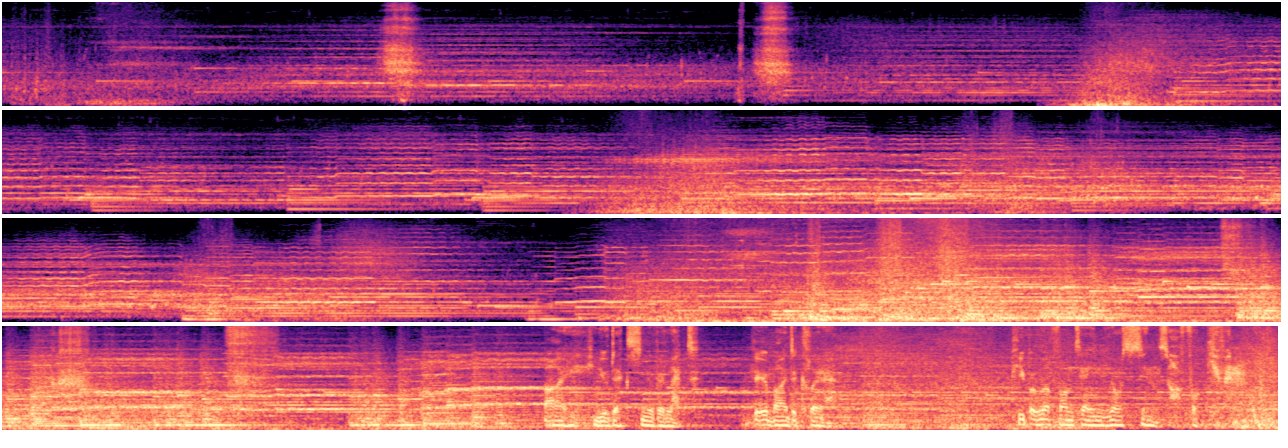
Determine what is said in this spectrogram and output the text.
I, Iudex Neuvillette, hereby declare People of Fontaine, your sins are forgiven.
